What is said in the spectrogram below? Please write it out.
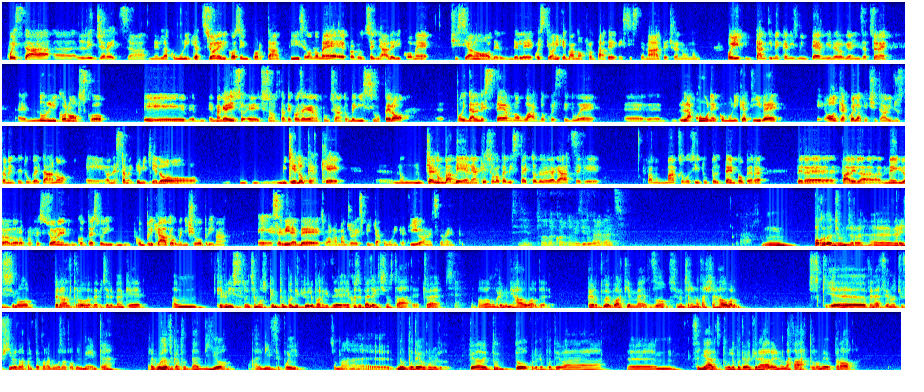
questa eh, leggerezza nella comunicazione di cose importanti, secondo me, è proprio un segnale di come ci siano del, delle questioni che vanno affrontate e sistemate. Cioè non, non... Poi tanti meccanismi interni dell'organizzazione eh, non li conosco e, e magari so, eh, ci sono state cose che hanno funzionato benissimo, però eh, poi dall'esterno guardo queste due eh, lacune comunicative, oltre a quella che citavi giustamente tu Gaetano, e onestamente mi chiedo, mi chiedo perché. Eh, non, cioè non va bene, anche solo per rispetto delle ragazze che fanno un mazzo così tutto il tempo per, per eh, fare la, meglio la loro professione in un contesto di, complicato, come dicevo prima, e servirebbe insomma, una maggiore spinta comunicativa, onestamente. Sì, sono d'accordo. Miki, tu che ne pensi? Mm, poco da aggiungere, è verissimo. Peraltro, a me piacerebbe anche um, che venissero diciamo, spinte un po' di più le partite, le cose belle che ci sono state. Cioè, sì. parlavamo prima di Howard, per due quarti e mezzo, se non c'era Natasha Howard, Schi- eh, Venezia non ci usciva dalla partita con Ragusa probabilmente. Eh? Ragusa ha giocato da Dio all'inizio, poi insomma eh, non poteva proprio tirare tutto quello che poteva ehm, segnare, tutto quello che poteva tirare, non l'ha fatto Romeo, però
